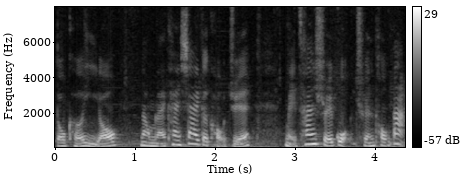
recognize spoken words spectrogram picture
都可以哦。那我们来看下一个口诀：每餐水果拳头大，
